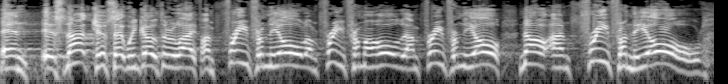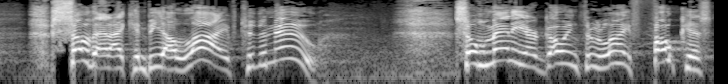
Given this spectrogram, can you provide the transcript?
And it's not just that we go through life, I'm free from the old, I'm free from the old, I'm free from the old. No, I'm free from the old so that I can be alive to the new. So many are going through life focused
